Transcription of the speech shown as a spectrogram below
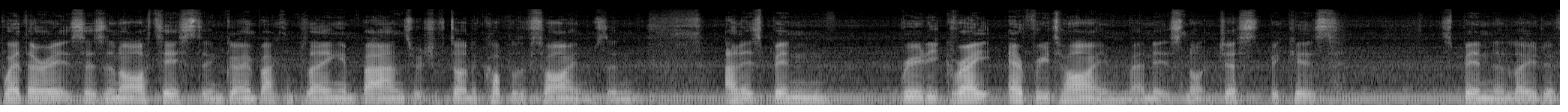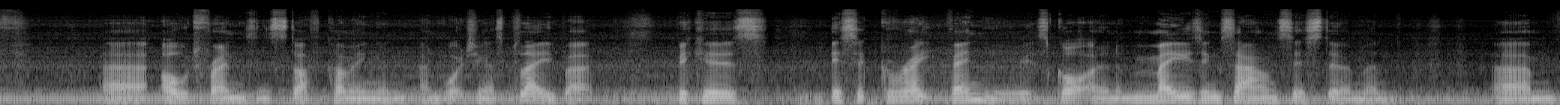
whether it's as an artist and going back and playing in bands, which I've done a couple of times, and and it's been really great every time. And it's not just because it's been a load of uh, old friends and stuff coming and, and watching us play, but because it's a great venue. It's got an amazing sound system and um,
